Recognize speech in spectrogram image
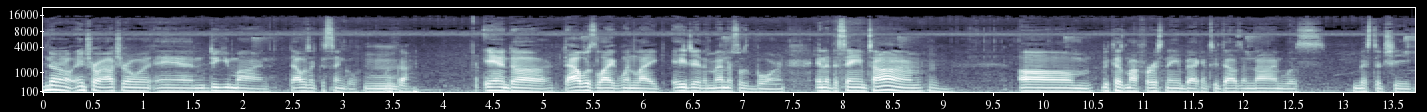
No, no, no. Intro, outro, and Do You Mind? That was like the single. Mm. Okay. And uh, that was like when like AJ the Menace was born. And at the same time, um, because my first name back in 2009 was Mr. Cheek,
